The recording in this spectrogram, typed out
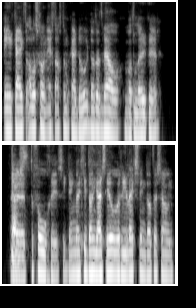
en je kijkt alles gewoon echt achter elkaar door, dat het wel wat leuker eh, te volgen is. Ik denk dat je dan juist heel relaxed vindt dat er zo'n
